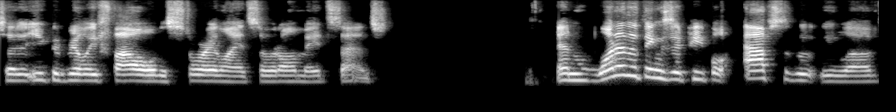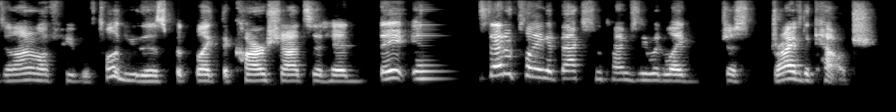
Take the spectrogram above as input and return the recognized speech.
so that you could really follow the storyline so it all made sense. And one of the things that people absolutely loved, and I don't know if people have told you this, but like the car shots that had they instead of playing it back, sometimes they would like just drive the couch.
